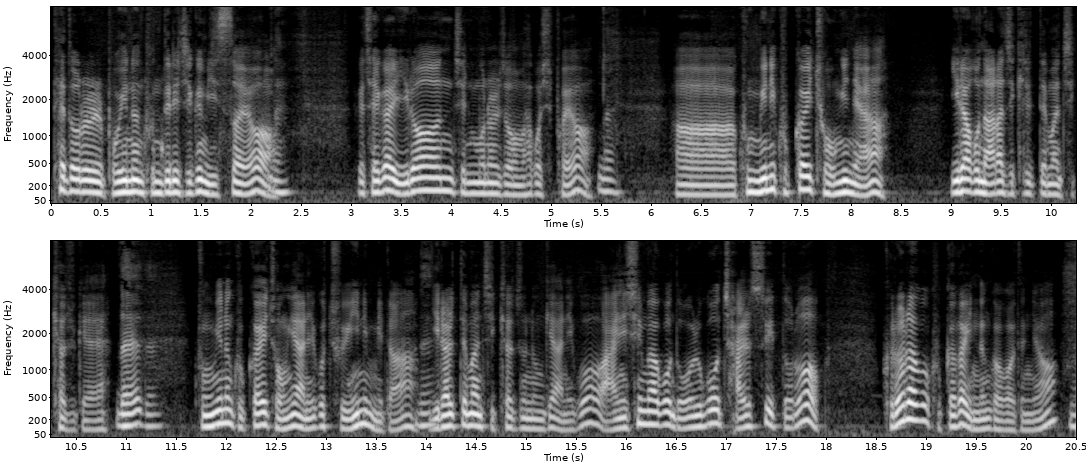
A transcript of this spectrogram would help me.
태도를 보이는 분들이 지금 있어요. 네. 제가 이런 질문을 좀 하고 싶어요. 네. 어, 국민이 국가의 종이냐? 일하고 나라 지킬 때만 지켜주게. 네, 네. 국민은 국가의 종이 아니고 주인입니다. 네. 일할 때만 지켜주는 게 아니고 안심하고 놀고 잘 수 있도록 그러라고 국가가 있는 거거든요. 네.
